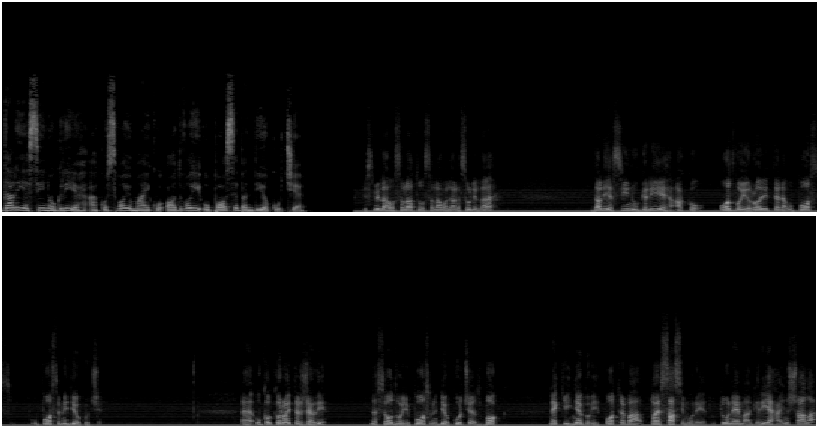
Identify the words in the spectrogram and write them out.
Da li je sinu grijeh ako svoju majku odvoji u poseban dio kuće? Bismillah, salatu, salamu ala rasulillah. Da li je sinu grijeh ako odvoji roditelja u, pos, u posebni dio kuće? E, ukoliko roditelj želi da se odvoji u posebni dio kuće zbog nekih njegovih potreba, to je sasvim u redu. Tu nema grijeha, inšala,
